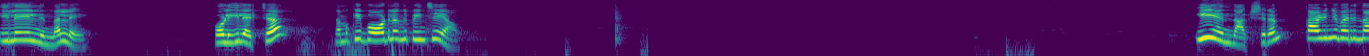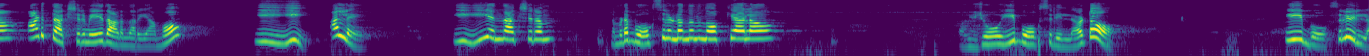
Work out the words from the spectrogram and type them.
ഇലയിൽ നിന്നല്ലേ? അപ്പോൾ ഈ ലെറ്റർ നമുക്ക് ഈ ബോർഡിൽ ഒന്ന് പിൻ ചെയ്യാം. ഈ എന്ന അക്ഷരം കഴിഞ്ഞു വരുന്ന അടുത്ത അക്ഷരം ഏതാണെന്ന് അറിയാമോ? ഈ അല്ലേ? ഈ ഇ എന്ന അക്ഷരം? നമ്മുടെ ബോക്സിലുണ്ടെന്നൊന്ന് നോക്കിയാലോ. അയ്യോ ഈ ബോക്സിലില്ല കേട്ടോ. ഈ ബോക്സിലും ഇല്ല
